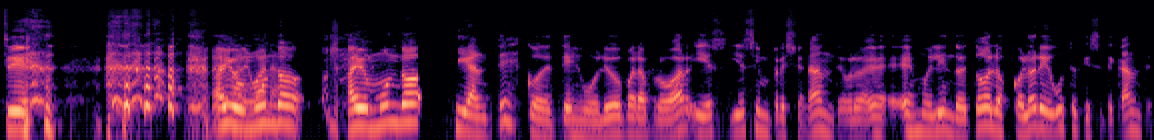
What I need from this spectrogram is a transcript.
Sí, hay un marihuana. mundo, hay un mundo gigantesco de tés, boludo, para probar y es, y es impresionante, boludo. Es, es muy lindo, de todos los colores y gustos que se te cante.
